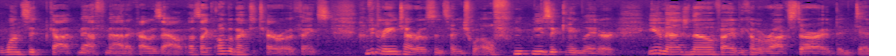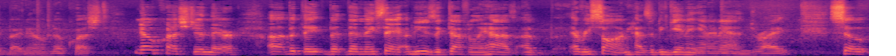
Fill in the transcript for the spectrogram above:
Once it got mathematic, I was out. I was like, I'll go back to tarot, thanks. I've been reading tarot since I'm 12. music came later. You imagine though, if I had become a rock star, I'd been dead by now, no question. no question there. Uh, but they, but then they say a music definitely has a, every song has a beginning and an end, right? So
